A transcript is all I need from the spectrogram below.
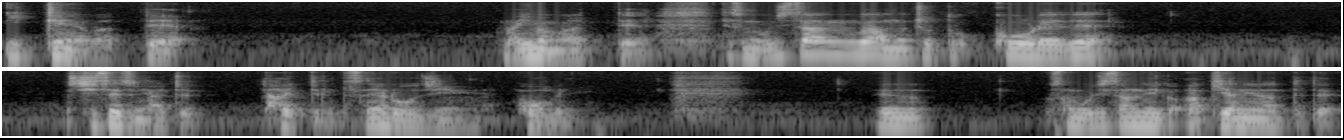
一軒家があって、まあ今もあって、で、そのおじさんはもうちょっと高齢で、施設に入って、入ってるんですね、老人ホームに。で、そのおじさんの家が空き家になってて、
